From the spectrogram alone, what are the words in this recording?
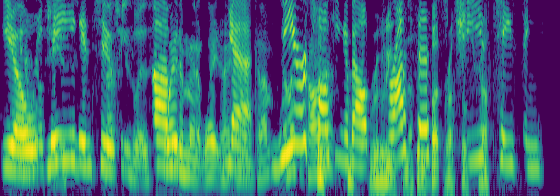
you know real cheese, made into. Cheez Whiz. um, wait a minute. Wait. hang yeah, on, Can I, we make are talking about Rue eats nothing but processed cheese sprouts. tasting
